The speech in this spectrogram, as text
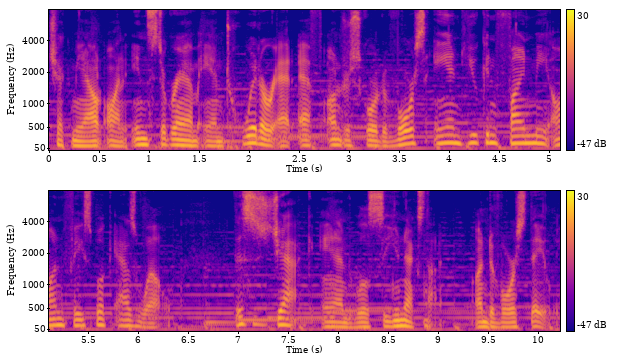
Check me out on Instagram and Twitter at f underscore divorce, and you can find me on Facebook as well. This is Jack, and we'll see you next time on Divorce Daily.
